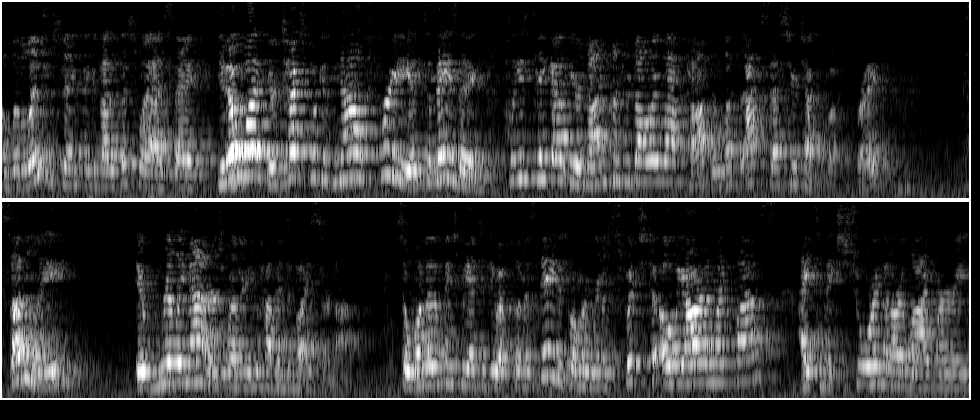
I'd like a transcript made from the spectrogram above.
a little interesting, think about it this way, I say, you know what, your textbook is now free, it's amazing. Please take out your $900 laptop and let's access your textbook, right? Suddenly, it really matters whether you have a device or not. So one of the things we had to do at Plymouth State is when we were going to switch to OER in my class, I had to make sure that our library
